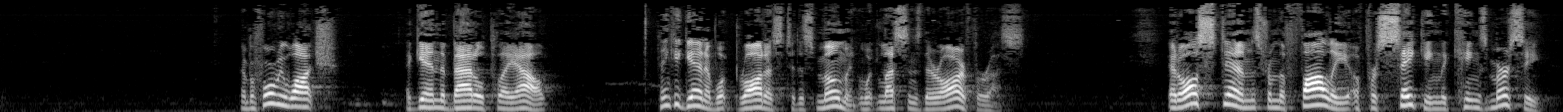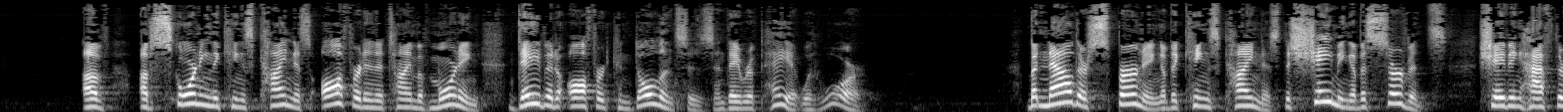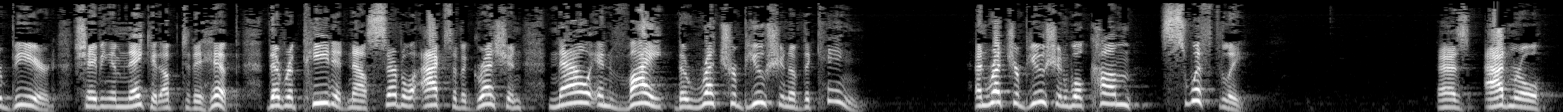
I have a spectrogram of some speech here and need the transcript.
Now before we watch again the battle play out, think again of what brought us to this moment and what lessons there are for us. It all stems from the folly of forsaking the king's mercy, of of scorning the king's kindness offered in a time of mourning. David offered condolences and they repay it with war. But now their spurning of the king's kindness, the shaming of his servants, shaving half their beard, shaving them naked up to the hip, their repeated now several acts of aggression now invite the retribution of the king. And retribution will come swiftly. As Admiral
